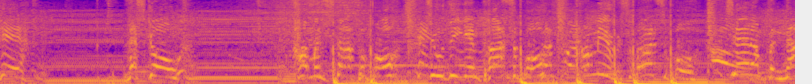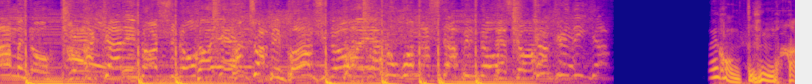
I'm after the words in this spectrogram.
Yeah, let's go. I'm unstoppable, do the impossible. I'm irresponsible, yet I'm phenomenal. I got an arsenal, I'm dropping bombs, you know. No, I'm not stopping, no. Conquer the ไม่ของจริงว่ะ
